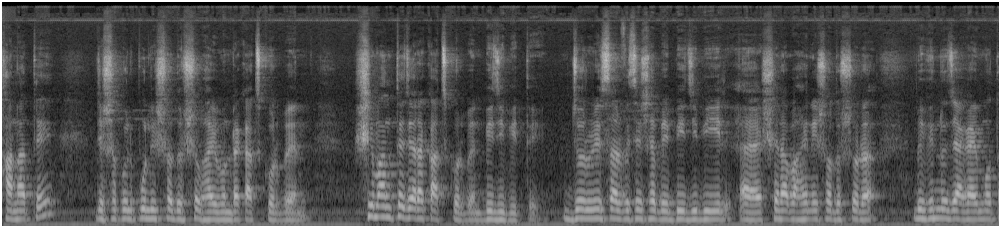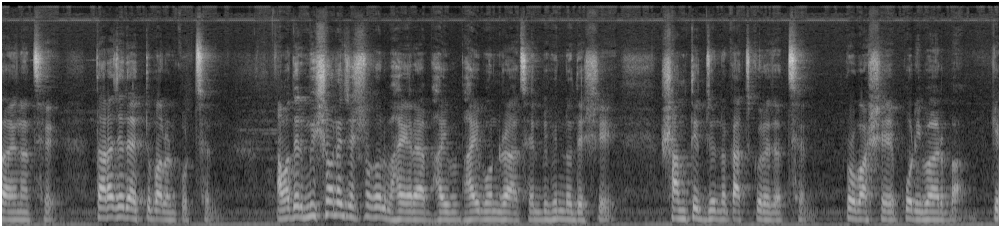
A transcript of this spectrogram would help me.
থানাতে যে সকল পুলিশ সদস্য ভাই বোনরা কাজ করবেন, সীমান্তে যারা কাজ করবেন বিজিবিতে। জরুরি সার্ভিস হিসাবে বিজিবির সেনাবাহিনীর সদস্যরা বিভিন্ন জায়গায় মোতায়েন আছে, তারা যে দায়িত্ব পালন করছেন। আমাদের মিশনে যে সকল ভাইয়েরা, ভাই ভাই বোনরা আছেন, বিভিন্ন দেশে শান্তির জন্য কাজ করে যাচ্ছেন। প্রবাসে, পরিবার বা কে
